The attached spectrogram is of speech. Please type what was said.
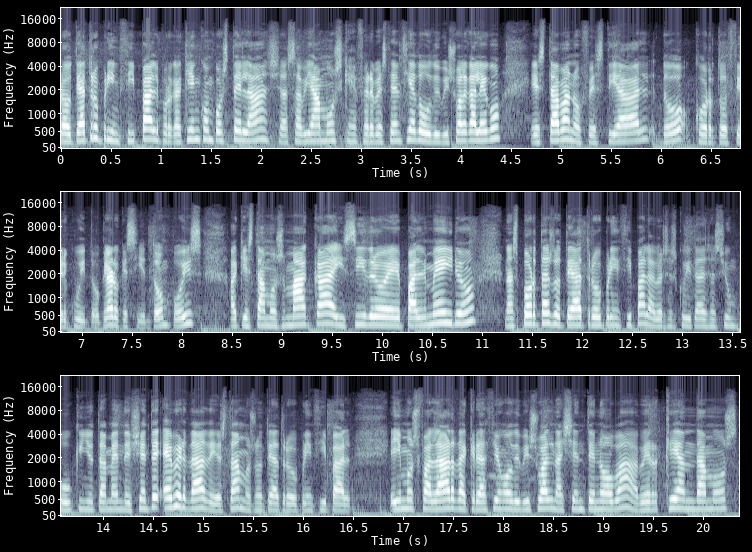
para o Teatro Principal, porque aquí en Compostela xa sabíamos que a efervescencia do audiovisual galego estaba no Festival do Cortocircuito. Claro que sí, entón, pois, aquí estamos Maca, Isidro e Palmeiro nas portas do Teatro Principal, a ver se escoitades así un pouquiño tamén de xente. É verdade, estamos no Teatro Principal e imos falar da creación audiovisual na xente nova, a ver que andamos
